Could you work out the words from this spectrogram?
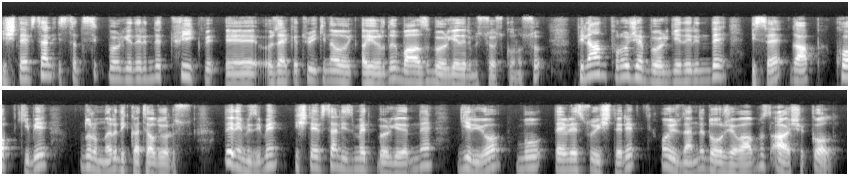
İşlevsel istatistik bölgelerinde TÜİK ve e, özellikle TÜİK'in ay- ayırdığı bazı bölgelerimiz söz konusu. Plan proje bölgelerinde ise GAP, KOP gibi durumları dikkate alıyoruz. Dediğimiz gibi işlevsel hizmet bölgelerine giriyor bu devlet su işleri. O yüzden de doğru cevabımız A şıkkı oldu.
